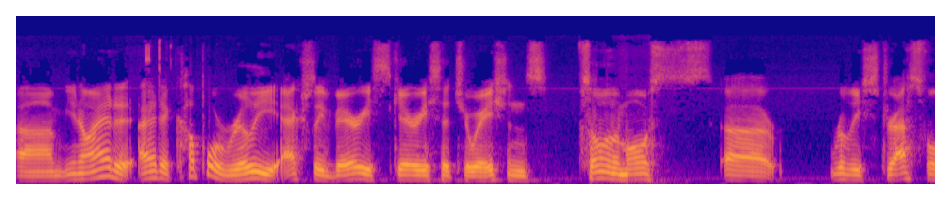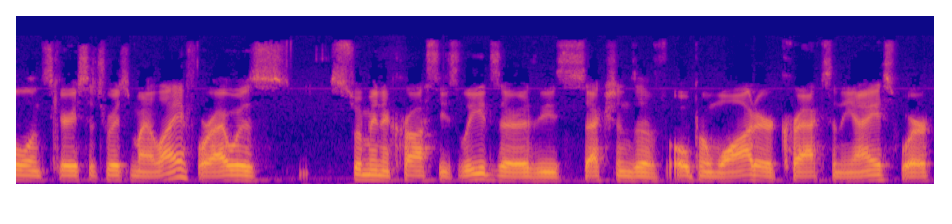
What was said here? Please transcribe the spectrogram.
Um, you know, I had a, I had a couple really actually very scary situations. Some of the most uh, really stressful and scary situations in my life where I was swimming across these leads. There are these sections of open water, cracks in the ice where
